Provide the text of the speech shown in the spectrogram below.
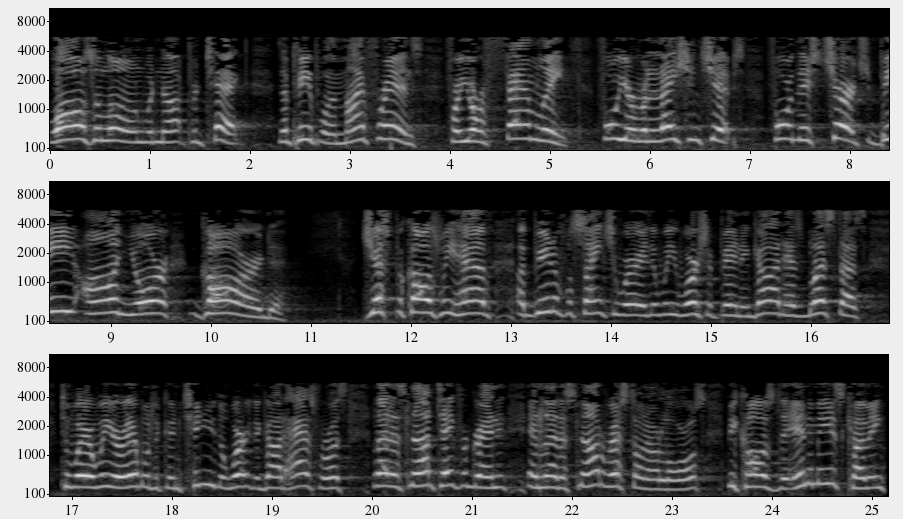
Walls alone would not protect the people. And my friends, for your family, for your relationships, for this church, be on your guard. Just because we have a beautiful sanctuary that we worship in and God has blessed us to where we are able to continue the work that God has for us, let us not take for granted and let us not rest on our laurels because the enemy is coming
